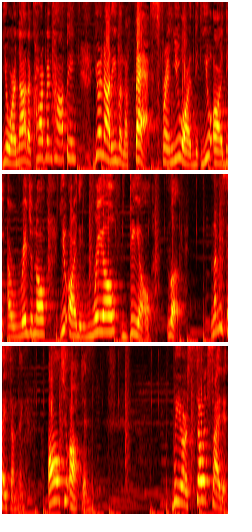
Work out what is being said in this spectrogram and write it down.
You are not a carbon copy. You're not even a fax, friend. You are the you are the original. You are the real deal. Look, let me say something. All too often, we are so excited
